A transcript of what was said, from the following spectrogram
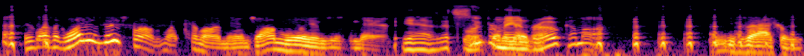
Everybody's like, "What is this from?" I'm like, "Come on, man. John Williams is the man." yeah, that's Superman, bro. Come on. Exactly.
